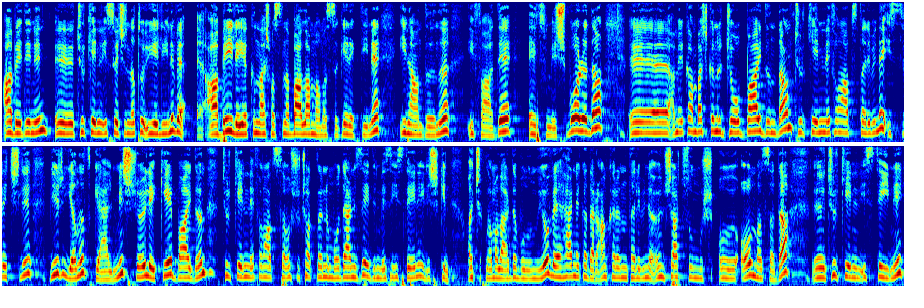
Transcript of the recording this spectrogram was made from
ABD'nin e, Türkiye'nin İsveç'in NATO üyeliğini ve e, AB ile yakınlaşmasına bağlanmaması gerektiğine inandığını ifade etmiş. Bu arada e, Amerikan Başkanı Joe Biden'dan Türkiye'nin F-16 talebine İsveçli bir yanıt gelmiş. Şöyle ki Biden Türkiye'nin F-16 savaş uçaklarının modernize edilmesi isteğine ilişkin açıklamalarda bulunuyor ve her ne kadar Ankara'nın talebine ön şart sunmuş e, olmasa da e, Türkiye'nin isteğini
